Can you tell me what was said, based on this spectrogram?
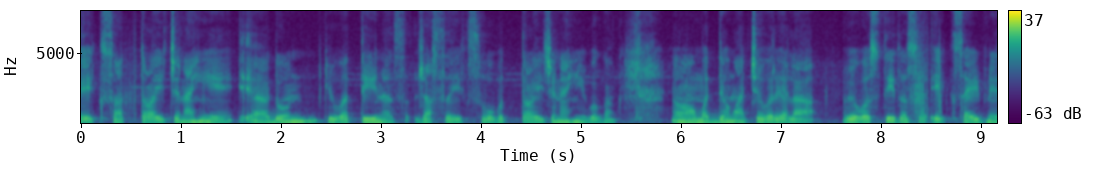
एक साथ तळायचे नाही आहे दोन किंवा तीनच जास्त एक सोबत तळायचे नाही आहे बघा मध्यम आचेवर याला व्यवस्थित असं एक साईडने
